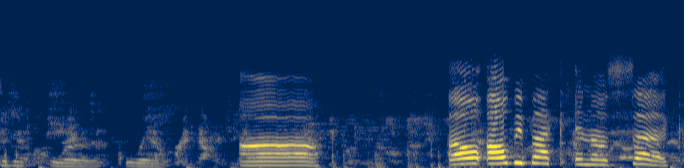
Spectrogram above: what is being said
didn't work. Wait. Uh, I'll I'll be back in a sec.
